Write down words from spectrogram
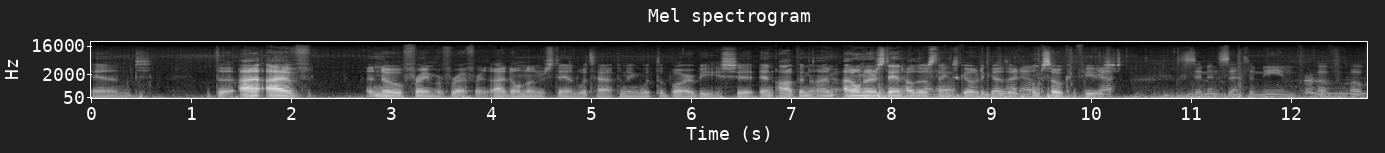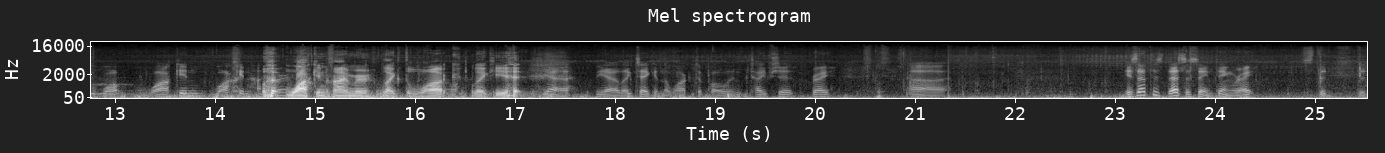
and the I I have no frame of reference. I don't understand what's happening with the Barbie shit and Oppenheimer. I don't understand how those things go together. I'm so confused. Yeah. Simmons sent a meme of of wa- walking Walkenheimer. Wackenheimer, like the walk, like he had, Yeah, yeah, like taking the walk to Poland type shit, right? Uh, is that this? That's the same thing, right? It's the the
